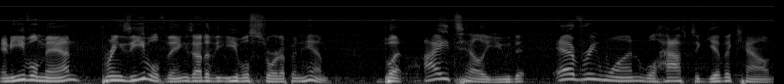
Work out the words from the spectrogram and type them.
An evil man brings evil things out of the evil stored up in him. But I tell you that everyone will have to give account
